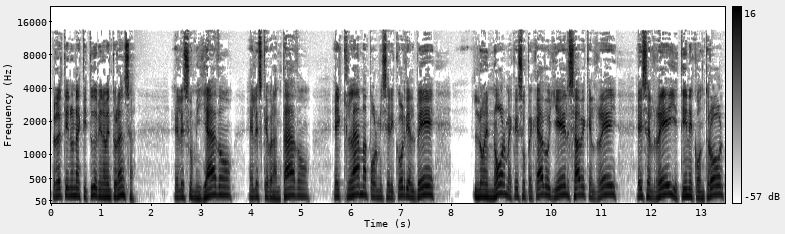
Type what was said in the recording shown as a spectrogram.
pero él tiene una actitud de bienaventuranza. Él es humillado, él es quebrantado, él clama por misericordia, él ve lo enorme que es su pecado y él sabe que el rey es el rey y tiene control.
